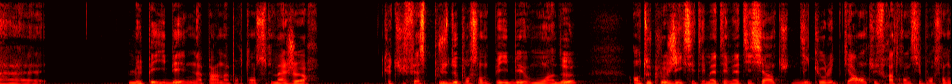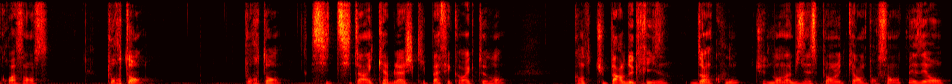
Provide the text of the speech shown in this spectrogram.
euh, le PIB n'a pas une importance majeure. Que tu fasses plus de 2% de PIB ou moins 2, en toute logique, si tu es mathématicien, tu te dis qu'au lieu de 40, tu feras 36% de croissance. Pourtant, pourtant si tu as un câblage qui n'est pas fait correctement, quand tu parles de crise, d'un coup, tu demandes un business plan, au lieu de 40%, on te met zéro.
